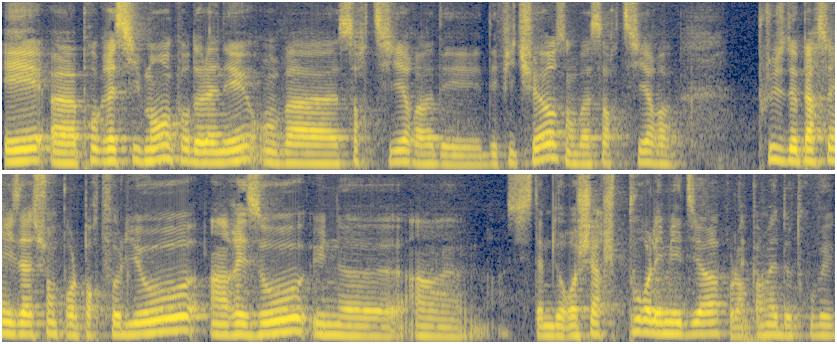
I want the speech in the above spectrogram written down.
Et euh, progressivement, au cours de l'année, on va sortir euh, des, features, on va sortir plus de personnalisation pour le portfolio, un réseau, une, euh, un système de recherche pour les médias, pour leur permettre de trouver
